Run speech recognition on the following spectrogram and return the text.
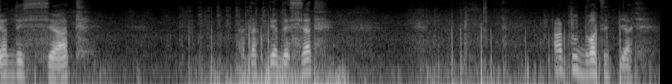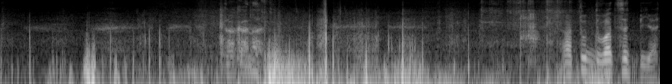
50. А так 50. А тут 25. Так, она. А тут 25.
